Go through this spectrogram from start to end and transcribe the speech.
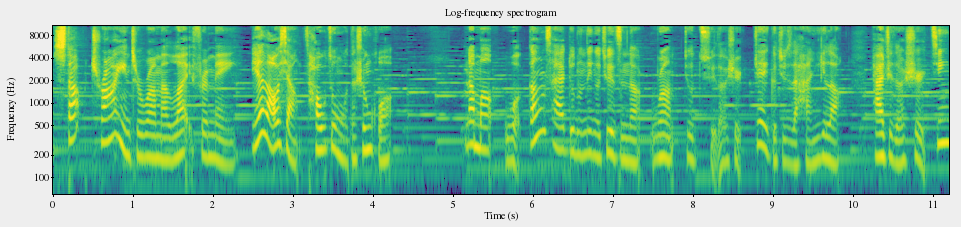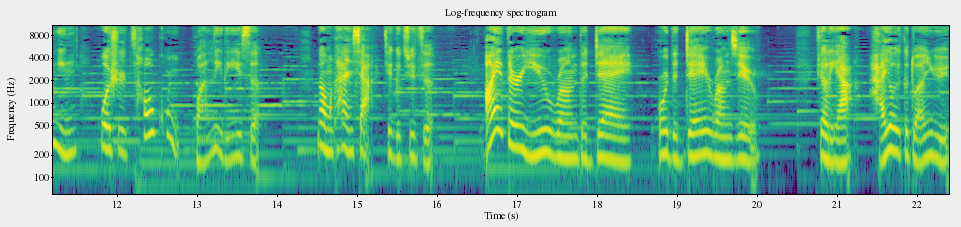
：Stop trying to run my life for me，别老想操纵我的生活。那么我刚才读的那个句子呢，Run 就取的是这个句子的含义了，它指的是经营或是操控、管理的意思。那我们看一下这个句子。Either you run the day or the day runs you。这里呀还有一个短语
